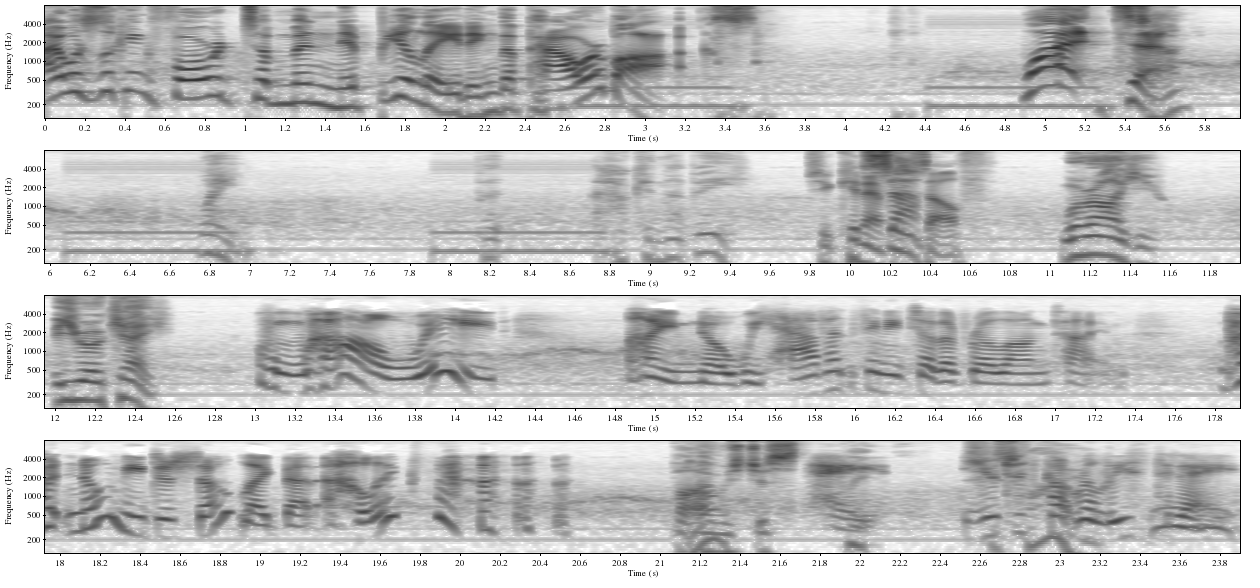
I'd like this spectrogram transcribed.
I was looking forward to manipulating the power box. What? Sam? Wait. But how can that be? She kidnapped Sam. herself. Where are you? Are you okay? Wow, wait. I know we haven't seen each other for a long time. But no need to shout like that, Alex. But I was just. hey, you she's just got released today.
